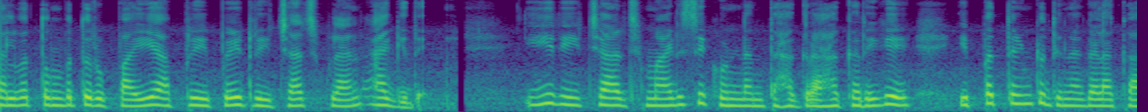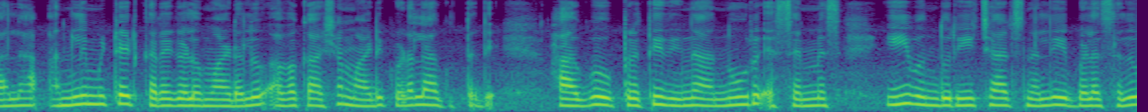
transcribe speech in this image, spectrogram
ನಲವತ್ತೊಂಬತ್ತು ರೂಪಾಯಿಯ ಪ್ರೀಪೇಯ್ಡ್ ರೀಚಾರ್ಜ್ ಪ್ಲ್ಯಾನ್ ಆಗಿದೆ. ಈ ರೀಚಾರ್ಜ್ ಮಾಡಿಸಿಕೊಂಡಂತಹ ಗ್ರಾಹಕರಿಗೆ ಇಪ್ಪತ್ತೆಂಟು ದಿನಗಳ ಕಾಲ ಅನ್ಲಿಮಿಟೆಡ್ ಕರೆಗಳು ಮಾಡಲು ಅವಕಾಶ ಮಾಡಿಕೊಡಲಾಗುತ್ತದೆ ಹಾಗೂ ಪ್ರತಿದಿನ ನೂರು ಎಸ್ ಎಂ ಎಸ್ ಈ ಒಂದು ರೀಚಾರ್ಜ್ನಲ್ಲಿ ಬಳಸಲು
